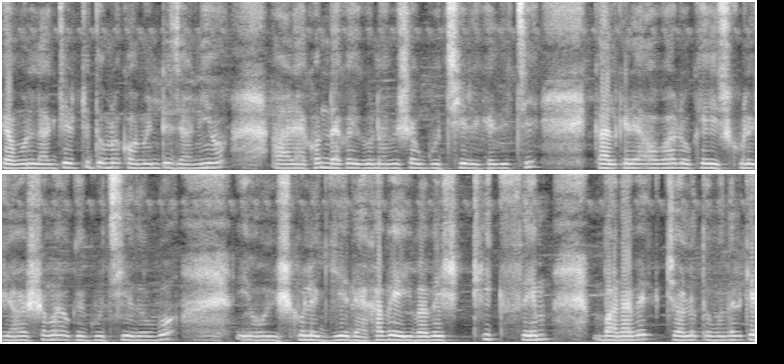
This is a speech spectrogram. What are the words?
কেমন লাগছে, একটু তোমরা কমেন্টে জানিও। আর এখন দেখো এগুলো আমি সব গুছিয়ে রেখে দিচ্ছি। কালকেরে আবার ওকে স্কুলে যাওয়ার সময় ওকে গুছিয়ে দেবো। ও স্কুলে গিয়ে দেখাবে, এইভাবে ঠিক সেম বানাবে। চলো তোমাদেরকে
